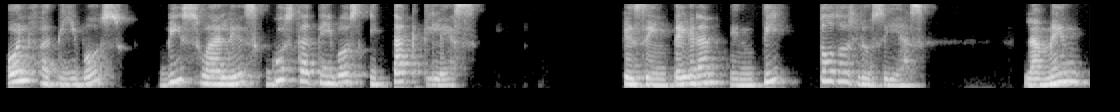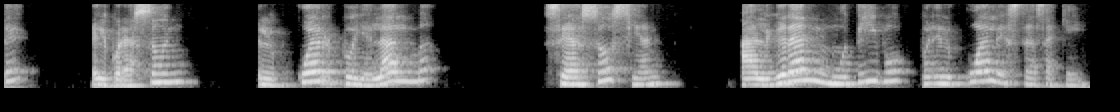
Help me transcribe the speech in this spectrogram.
olfativos, visuales, gustativos y táctiles que se integran en ti todos los días. La mente, el corazón, el cuerpo y el alma se asocian al gran motivo por el cual estás aquí.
